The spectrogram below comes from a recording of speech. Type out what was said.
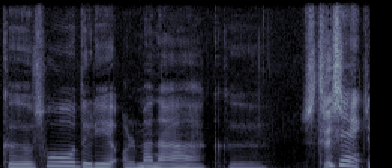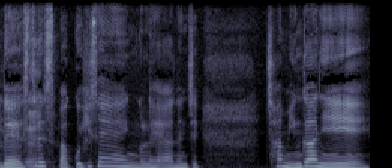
그 소들이 얼마나 그 스트레스 희생, 받죠. 네, 예. 스트레스 받고 희생을 해야 하는지 참 인간이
